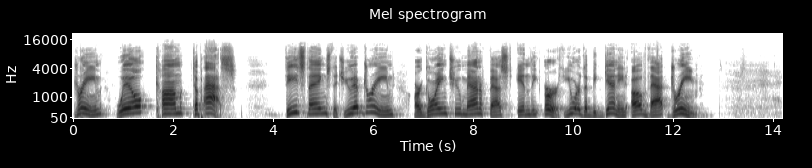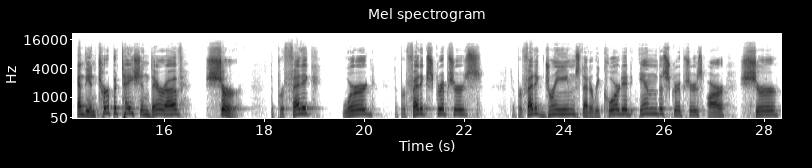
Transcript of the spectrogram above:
dream will come to pass. These things that you have dreamed are going to manifest in the earth. You are the beginning of that dream. And the interpretation thereof, sure. The prophetic word, the prophetic scriptures, the prophetic dreams that are recorded in the scriptures are sure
